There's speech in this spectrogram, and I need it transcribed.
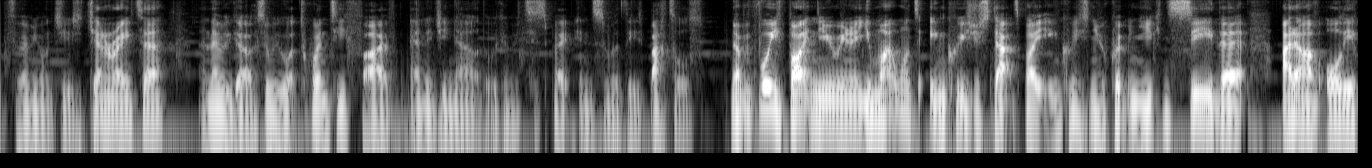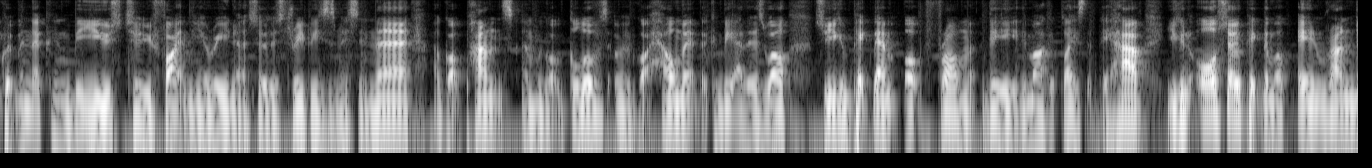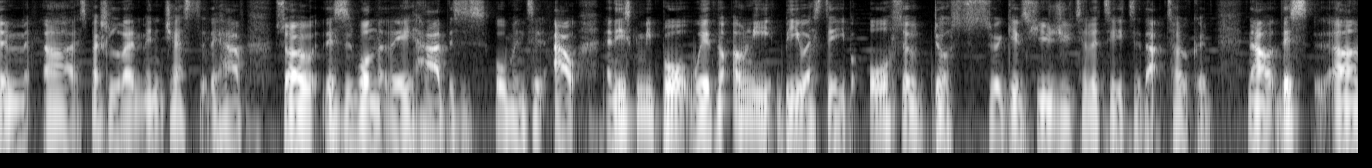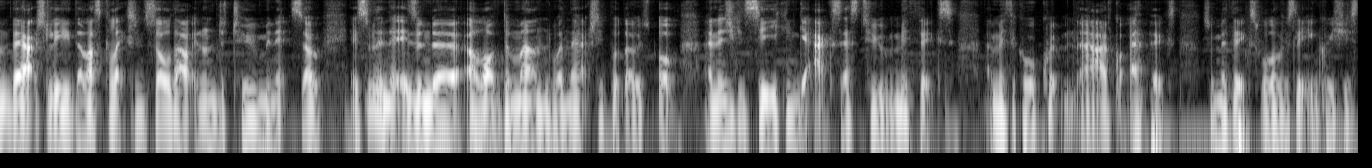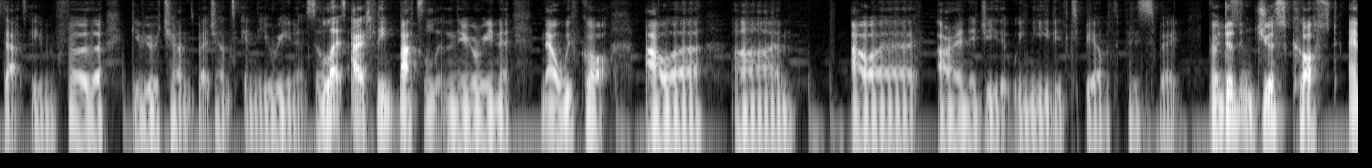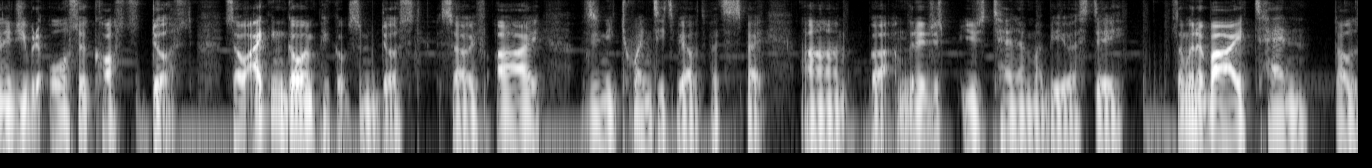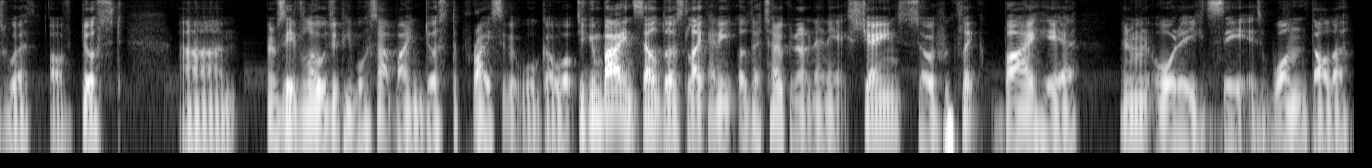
confirm you want to use a generator. And there we go. So we've got 25 energy now that we can participate in some of these battles. Now before you fight in the arena you might want to increase your stats by increasing your equipment. You can see that I don't have all the equipment that can be used to fight in the arena. So there's three pieces missing there. I've got pants and we've got gloves and we've got helmet that can be added as well. So you can pick them up from the, the marketplace that they have. You can also pick them up in random uh, special event mint chests that they have. So this is one that they had. This is all minted out. And these can be bought with not only BUSD, but also dust. So it gives huge utility to that token. Now this, um, they actually, the last collection sold out in under two minutes. So it's something that is under a lot of demand when they actually put those up. And as you can see, you can get access to mythics and mythical equipment. I've got epics, so mythics will obviously increase your stats even further, give you a chance, better chance in the arena. So let's actually battle in the arena. Now we've got our um, our our energy that we needed to be able to participate. Now it doesn't just cost energy, but it also costs dust. So I can go and pick up some dust so if I obviously need 20 to be able to participate, um, but I'm going to just use 10 of my BUSD. So I'm going to buy $10 worth of dust. Um, and obviously if loads of people start buying dust, the price of it will go up. So you can buy and sell dust like any other token on any exchange. So if we click buy here, minimum order you can see is $1.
